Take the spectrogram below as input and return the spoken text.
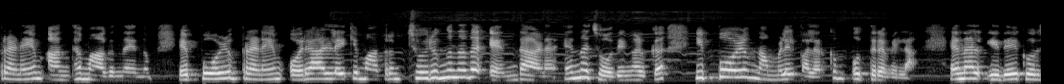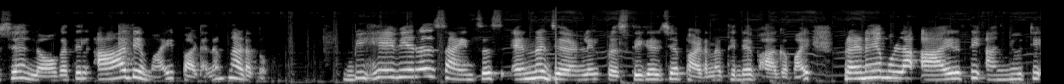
പ്രണയം അന്ധമാകുന്നതെന്നും എപ്പോഴും പ്രണയം ഒരാളിലേക്ക് മാത്രം ചുരുങ്ങുന്നത് എന്താണ് എന്ന ചോദ്യങ്ങൾക്ക് ഇപ്പോഴും നമ്മളിൽ പലർക്കും ഉത്തരമില്ല. എന്നാൽ ഇതേക്കുറിച്ച് ലോകത്തിൽ ആദ്യമായി പഠനം നടന്നു. ബിഹേവിയറൽ സയൻസസ് എന്ന ജേർണലിൽ പ്രസിദ്ധീകരിച്ച പഠനത്തിന്റെ ഭാഗമായി പ്രണയമുള്ള ആയിരത്തി അഞ്ഞൂറ്റി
